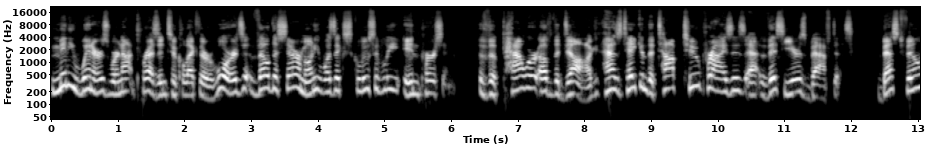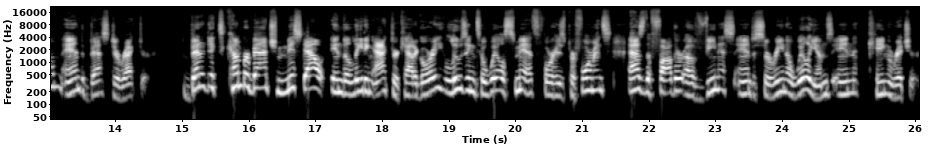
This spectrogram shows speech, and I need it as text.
Many winners were not present to collect their awards, though the ceremony was exclusively in person. The Power of the Dog has taken the top two prizes at this year's BAFTAs Best Film and Best Director. Benedict Cumberbatch missed out in the leading actor category, losing to Will Smith for his performance as the father of Venus and Serena Williams in King Richard.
